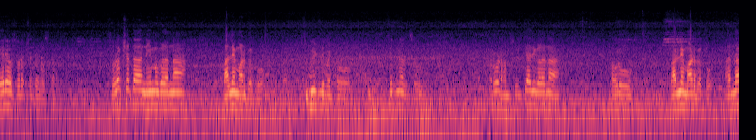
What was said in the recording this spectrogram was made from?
ಬೇರೆಯವರ ಸುರಕ್ಷತೆಗೋಸ್ಕರ. ಸುರಕ್ಷತಾ ನಿಯಮಗಳನ್ನು ಪಾಲನೆ ಮಾಡಬೇಕು. Speed limit signals road humps ಇತ್ಯಾದಿಗಳನ್ನು ಅವರು ಪಾಲನೆ ಮಾಡಬೇಕು. ಅಂದಾಗ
